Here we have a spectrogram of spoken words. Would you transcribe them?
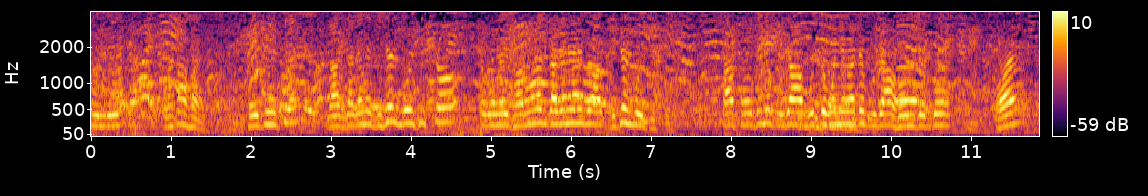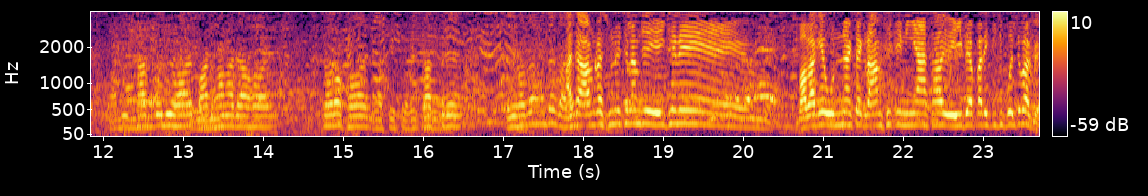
মন্দিরে রাখা হয়। সেইটি হচ্ছে রাজ গাজানের বিশেষ বৈশিষ্ট্য এবং এই ধর্মরাজ গাজানের বিশেষ বৈশিষ্ট্য। তারপর দিনে পূজা বুদ্ধ পূর্ণিমাতে পূজা হোম যজ্ঞ হয়। ছাদ বলি হয় পাট ভাঙা দেওয়া হয় চড়ক হয়। রাত্রে গাজন আচ্ছা আমরা শুনেছিলাম যে এইখানে বাবাকে অন্য একটা গ্রাম থেকে নিয়ে আসা হয় এই ব্যাপারে কিছু বলতে পারবে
